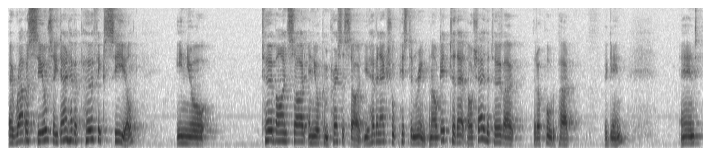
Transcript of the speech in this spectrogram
a rubber seal, so you don't have a perfect seal in your turbine side and your compressor side. You have an actual piston ring, and I'll get to that. I'll show you the turbo that I've pulled apart again. And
